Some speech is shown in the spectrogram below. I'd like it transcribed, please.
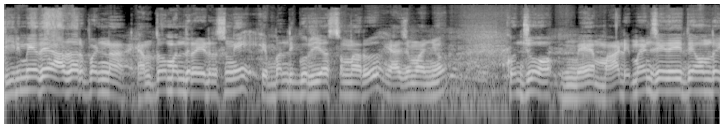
దీని మీదే ఆధారపడిన ఎంతోమంది రైడర్స్ని ఇబ్బందికి గురి చేస్తున్నారు యాజమాన్యం. కొంచెం మే మా డిమాండ్స్ ఏదైతే ఉందో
